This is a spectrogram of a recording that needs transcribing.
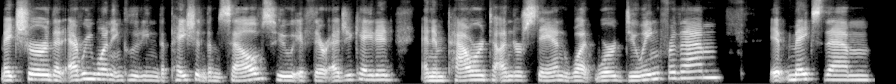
make sure that everyone, including the patient themselves, who, if they're educated and empowered to understand what we're doing for them, it makes them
